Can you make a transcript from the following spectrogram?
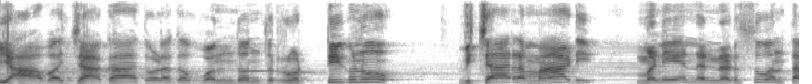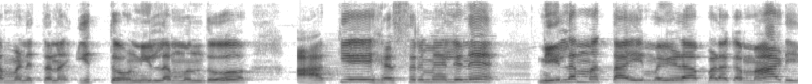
ಯಾವ ಜಾಗದೊಳಗೆ ಒಂದೊಂದು ರೊಟ್ಟಿಗೂ ವಿಚಾರ ಮಾಡಿ ಮನೆಯನ್ನು ನಡೆಸುವಂಥ ಮನೆತನ ಇತ್ತು ನೀಲಮ್ಮಂದು. ಆಕೆ ಹೆಸರ ಮೇಲೇ ನೀಲಮ್ಮ ತಾಯಿ ಮಹಿಳಾ ಬಳಗ ಮಾಡಿ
